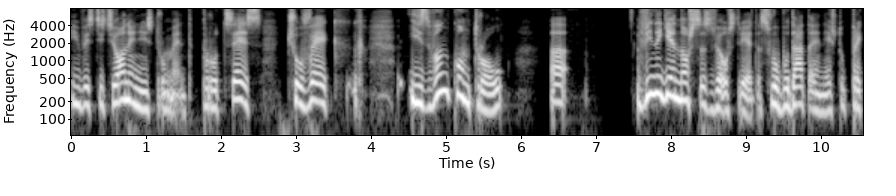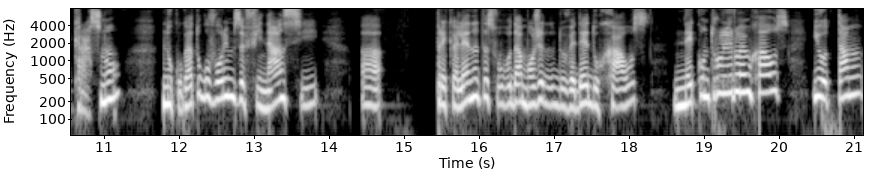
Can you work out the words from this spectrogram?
инвестиционен инструмент, процес, човек, извън контрол, а, винаги е нож с две остриета. Свободата е нещо прекрасно, но когато говорим за финанси, а, прекалената свобода може да доведе до хаос, неконтролируем хаос и оттам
